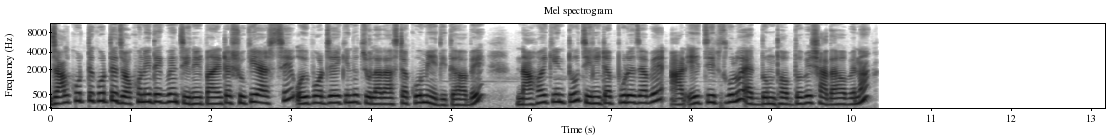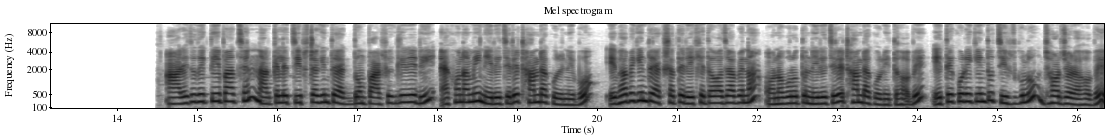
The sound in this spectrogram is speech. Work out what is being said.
জাল করতে করতে যখনই দেখবেন চিনির পানিটা শুকিয়ে আসছে, ওই পর্যায়ে কিন্তু চুলার আঁচটা কমিয়ে দিতে হবে। না হয় কিন্তু চিনিটা পুড়ে যাবে আর এই চিপসগুলো একদম ধবধবে সাদা হবে না। আর এ তো দেখতেই পাচ্ছেন, নারকেলের চিপসটা কিন্তু একদম পারফেক্টলি রেডি এখন আমি নেড়ে চেড়ে ঠান্ডা করে নেব। এভাবে কিন্তু একসাথে রেখে দেওয়া যাবে না, অনবরত নেড়ে চেড়ে ঠান্ডা করে নিতে হবে। এতে করে কিন্তু চিপসগুলো ঝরঝরা হবে।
